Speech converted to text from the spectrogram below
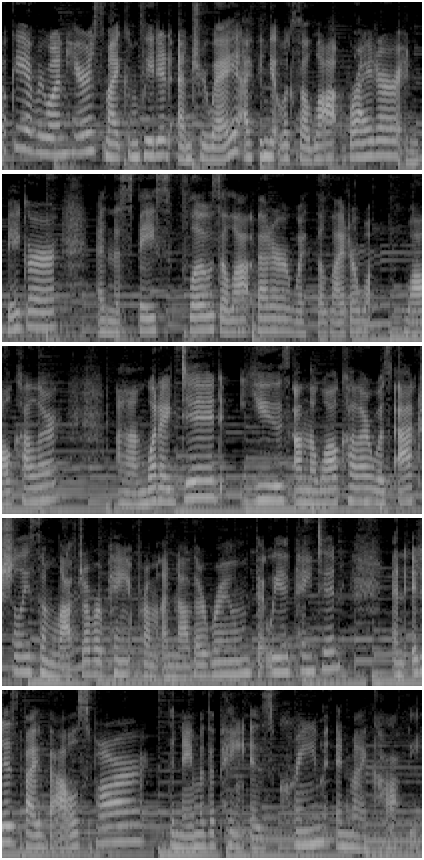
Okay everyone, here's my completed entryway. I think it looks a lot brighter and bigger and the space flows a lot better with the lighter wall color. Um, what I did use on the wall color was actually some leftover paint from another room that we had painted, and it is by Valspar. The name of the paint is Cream in My Coffee.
